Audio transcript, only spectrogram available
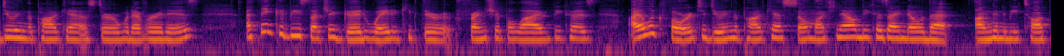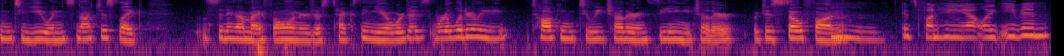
doing the podcast or whatever it is, I think could be such a good way to keep their friendship alive because I look forward to doing the podcast so much now because I know that I'm going to be talking to you and it's not just like sitting on my phone or just texting you. We're just we're literally talking to each other and seeing each other, which is so fun. Mhm. It's fun hanging out. Like, even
